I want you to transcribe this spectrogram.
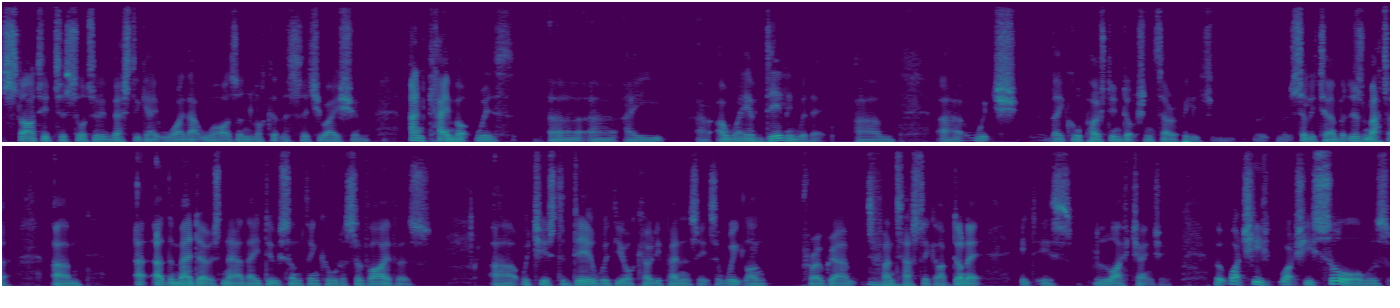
started to sort of investigate why that was and look at the situation and came up with uh, uh, a, a way of dealing with it, um, uh, which they call post induction therapy. It's silly term, but it doesn't matter. Um, at, at the Meadows now, they do something called a survivors, uh, which is to deal with your codependency. It's a week long program. It's fantastic. I've done it. It is life changing. But what she what she saw was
